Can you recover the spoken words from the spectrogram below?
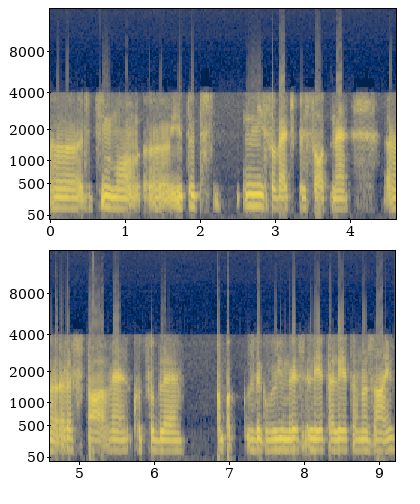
uh, recimo, uh, je tudi niso več prisotne uh, razstave, kot so bile, ampak zdaj govorim res leta, leta nazaj.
